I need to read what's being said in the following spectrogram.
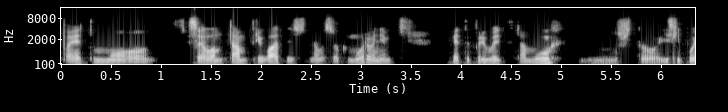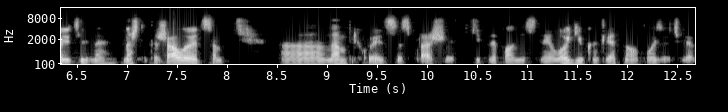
Поэтому в целом там приватность на высоком уровне. Это приводит к тому, что если пользователь на, на что-то жалуется, нам приходится спрашивать какие-то дополнительные логи у конкретного пользователя,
